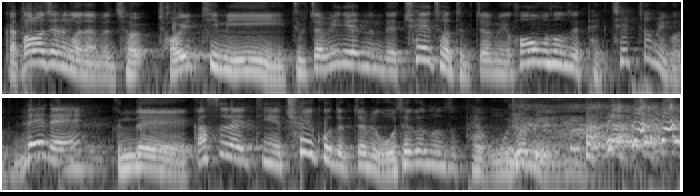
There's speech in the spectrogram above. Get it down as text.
그러니까 떨어지는 거냐면 저, 저희 팀이 득점 1위 했는데 최저 득점이 허웅 선수의 107점이거든요 네네. 근데 가스라이팅의 최고 득점이 오세근 선수 105점이에요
